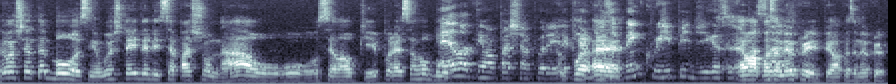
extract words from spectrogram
eu achei até boa, assim. Eu gostei dele se apaixonar ou, ou sei lá o que por essa robô. Ela tem uma paixão por ele, por, que é uma coisa é, bem creepy, diga-se É uma coisa meio creepy, é uma coisa meio creepy.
